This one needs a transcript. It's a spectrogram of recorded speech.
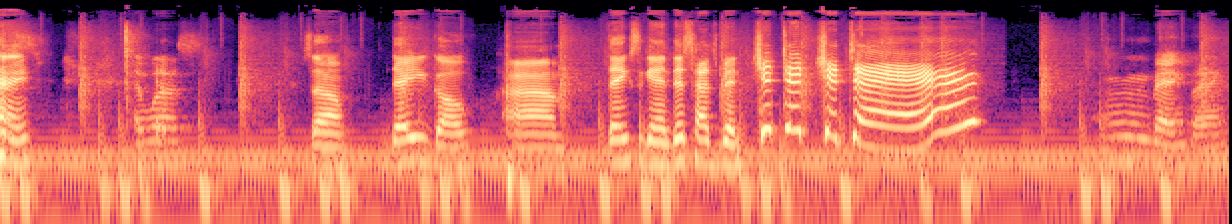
right. Was. It was. So there you go. Um, thanks again. This has been Chitter Chitter. Mm, bang bang.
